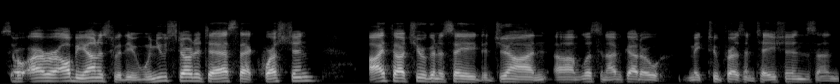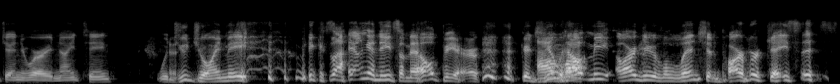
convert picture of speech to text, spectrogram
So, Ira, I'll be honest with you. When you started to ask that question, I thought you were going to say to John, um, listen, I've got to make two presentations on January 19th. Would you join me? because I, am going to need some help here. Could you um, help me argue the Lynch and Barber cases?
